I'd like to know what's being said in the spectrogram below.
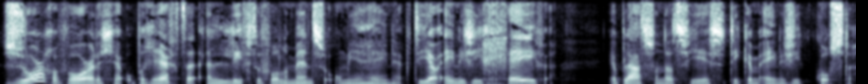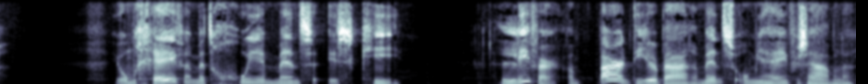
Zorg ervoor dat je oprechte en liefdevolle mensen om je heen hebt die jouw energie geven, in plaats van dat ze je stiekem energie kosten. Je omgeven met goede mensen is key. Liever een paar dierbare mensen om je heen verzamelen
